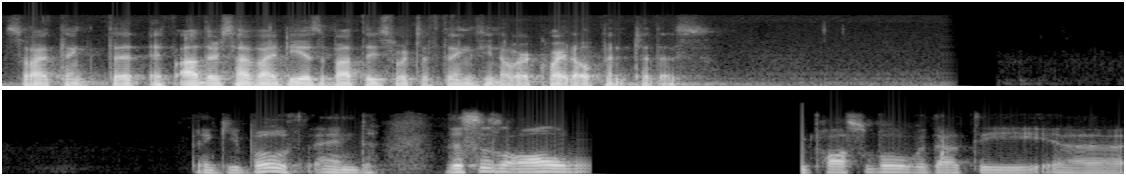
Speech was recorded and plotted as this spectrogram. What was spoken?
so I think that if others have ideas about these sorts of things, you know, we're quite open to this. Thank you both. And this is all possible without the uh,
